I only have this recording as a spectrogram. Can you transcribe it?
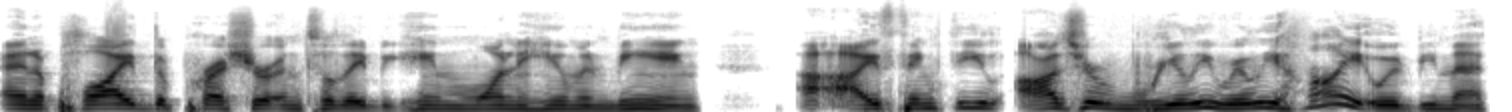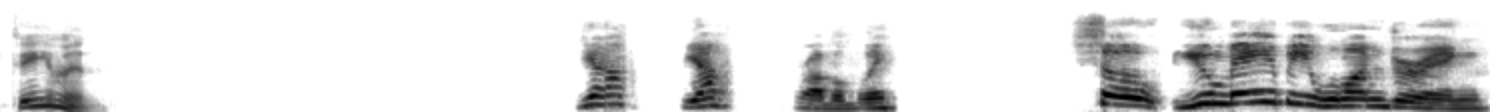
and applied the pressure until they became one human being, I, think the odds are really, really high. It would be Matt Damon. Yeah, yeah, probably. So you may be wondering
